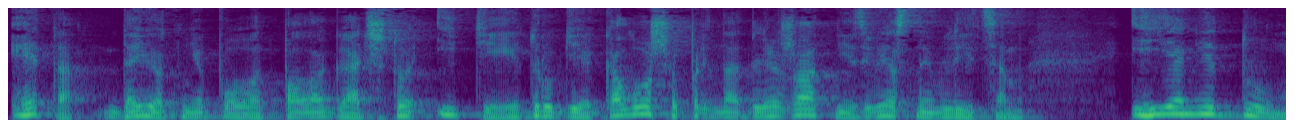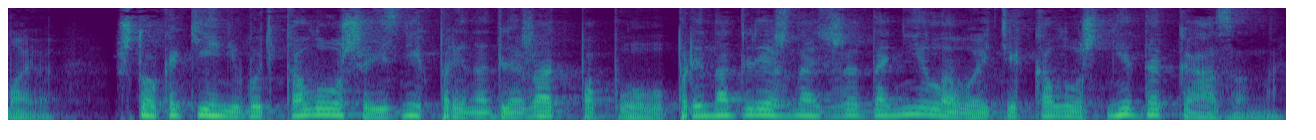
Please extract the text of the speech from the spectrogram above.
Это дает мне повод полагать, что и те, и другие калоши принадлежат неизвестным лицам. И я не думаю, что какие-нибудь калоши из них принадлежат Попову. Принадлежность же Данилову этих калош не доказана.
